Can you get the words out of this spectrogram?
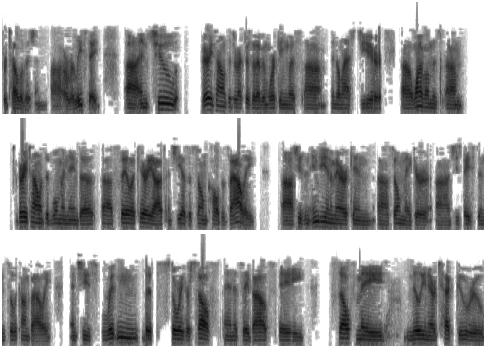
for television, uh, or release date. Uh, and two very talented directors that I've been working with um, in the last year. Uh, one of them is um, very talented woman named uh, uh, Saila Kariat, and she has a film called The Valley. Uh, she's an Indian American uh, filmmaker. Uh, she's based in Silicon Valley, and she's written this story herself, and it's about a self-made millionaire tech guru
